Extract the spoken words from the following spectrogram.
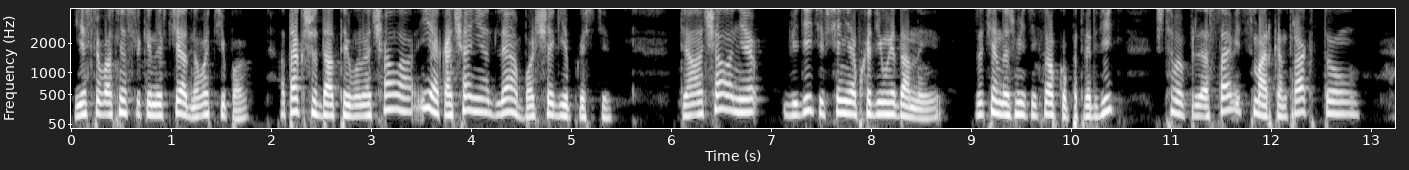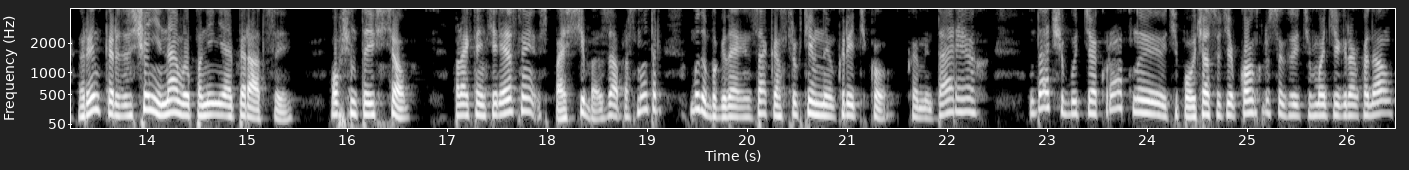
если у вас несколько NFT одного типа, а также дата его начала и окончания для большей гибкости. Для начала не введите все необходимые данные, затем нажмите кнопку «Подтвердить», чтобы предоставить смарт-контракту рынка разрешений на выполнение операции. В общем-то и все. Проект интересный, спасибо за просмотр, буду благодарен за конструктивную критику в комментариях. Удачи, будьте аккуратны, типа участвуйте в конкурсах, зайдите в мой телеграм-канал,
